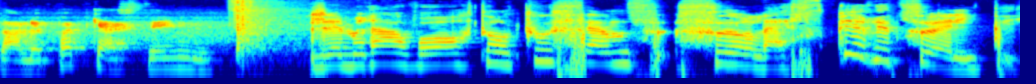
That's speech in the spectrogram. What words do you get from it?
dans le podcasting. J'aimerais avoir ton tout sens sur la spiritualité.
